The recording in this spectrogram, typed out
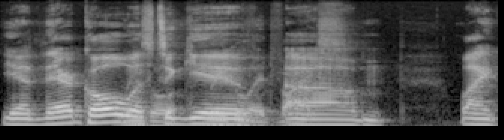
Yeah, their goal was to give legal advice. um, like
